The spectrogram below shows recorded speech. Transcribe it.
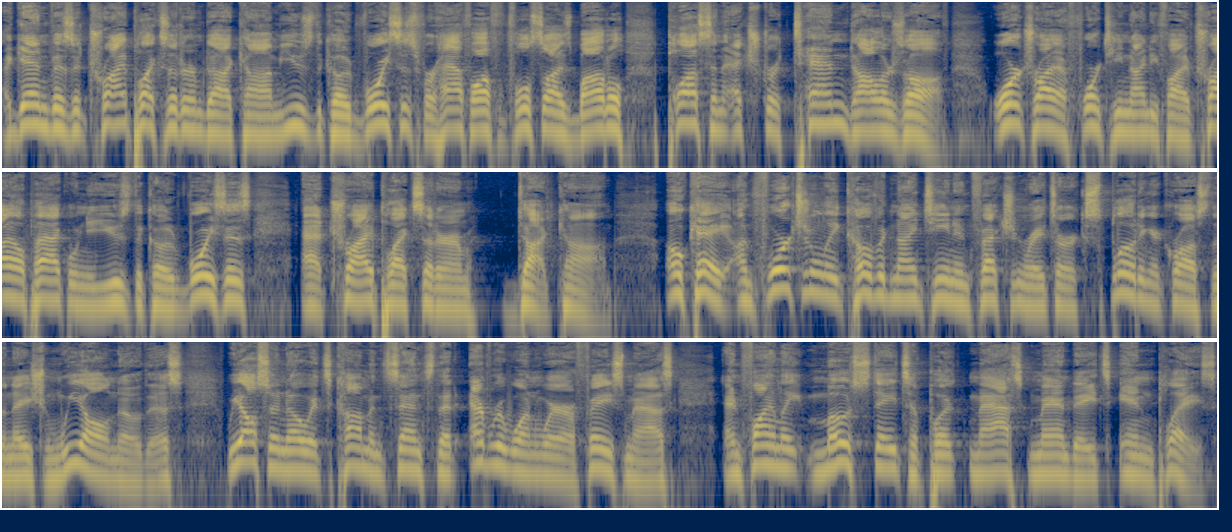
Again, visit tryplexiderm.com. Use the code VOICES for half off a full size bottle plus an extra $10 off. Or try a $14.95 trial pack when you use the code VOICES at tryplexiderm.com. Okay, unfortunately, COVID 19 infection rates are exploding across the nation. We all know this. We also know it's common sense that everyone wear a face mask. And finally, most states have put mask mandates in place.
